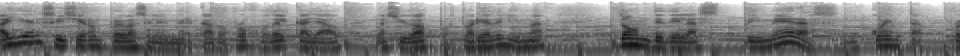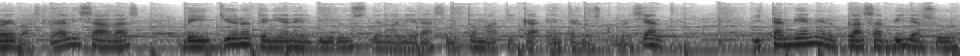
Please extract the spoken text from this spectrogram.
Ayer se hicieron pruebas en el mercado rojo del Callao, la ciudad portuaria de Lima, donde de las primeras 50 pruebas realizadas, 21 tenían el virus de manera asintomática entre los comerciantes y también en Plaza Villa Sur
